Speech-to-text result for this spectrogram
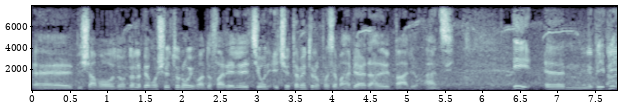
eh, diciamo, non, non l'abbiamo scelto noi quando fare le elezioni e certamente non possiamo cambiare la data del palio, anzi. E ehm, vi, vi,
